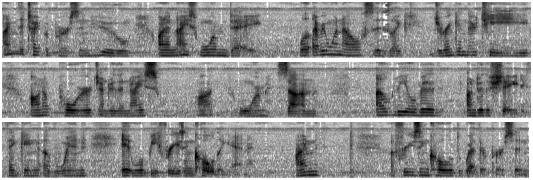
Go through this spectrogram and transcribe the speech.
I'm the type of person who, on a nice warm day, while everyone else is like drinking their tea on a porch under the nice hot warm sun, I'll be over under the shade thinking of when it will be freezing cold again. I'm a freezing cold weather person.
